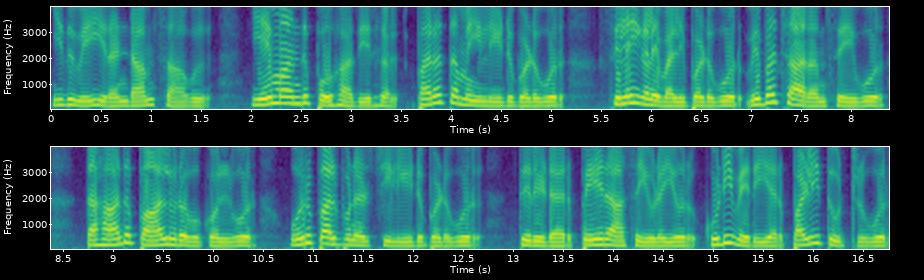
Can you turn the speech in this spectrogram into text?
இதுவே இரண்டாம் சாவு. ஏமாந்து போகாதீர்கள். பரத்தமையில் ஈடுபடுவோர் சிலைகளை வழிபடுவோர் விபச்சாரம் செய்வோர் தகாத பாலுறவு கொள்வோர் ஒரு பால் புணர்ச்சியில் ஈடுபடுவோர் திருடர் பேராசையுடையோர் குடிவெறியர் பழி தூற்றுவோர்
